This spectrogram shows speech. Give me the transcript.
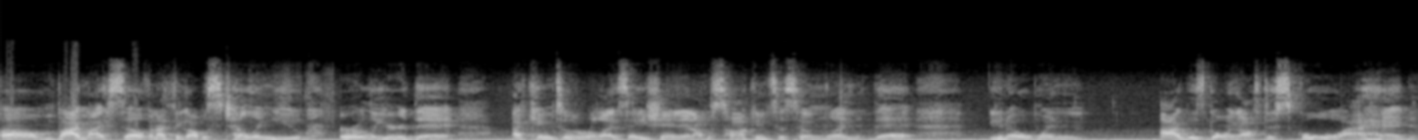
um by myself. And i think i was telling you earlier that i came to the realization and i was talking to someone that you know when I was going off to school, I had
